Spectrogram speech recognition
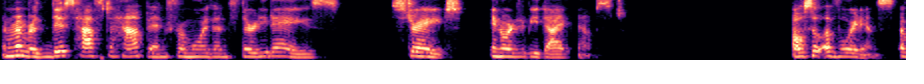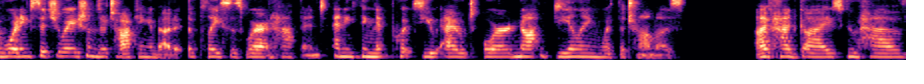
And remember, this has to happen for more than 30 days straight in order to be diagnosed. Also, avoidance, avoiding situations or talking about it, the places where it happened, anything that puts you out or not dealing with the traumas. I've had guys who have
